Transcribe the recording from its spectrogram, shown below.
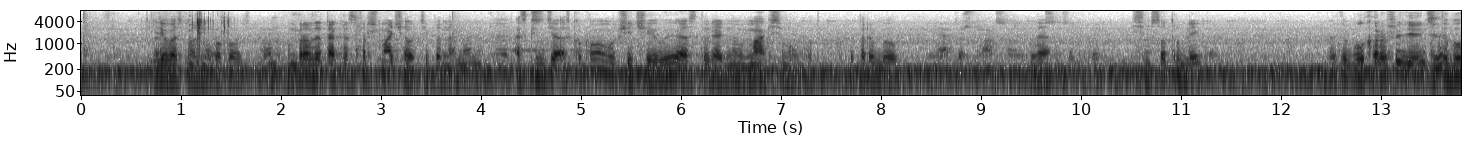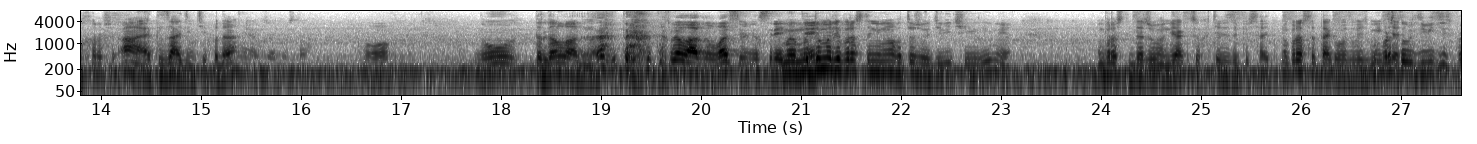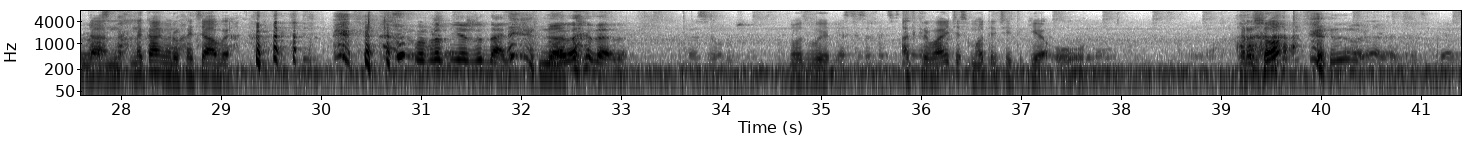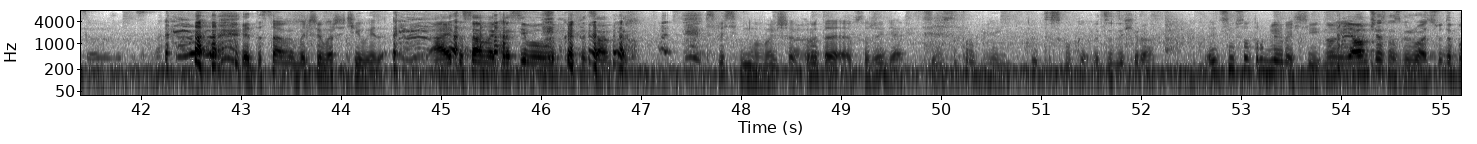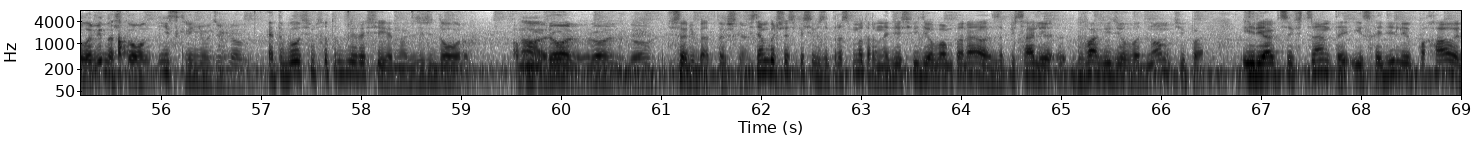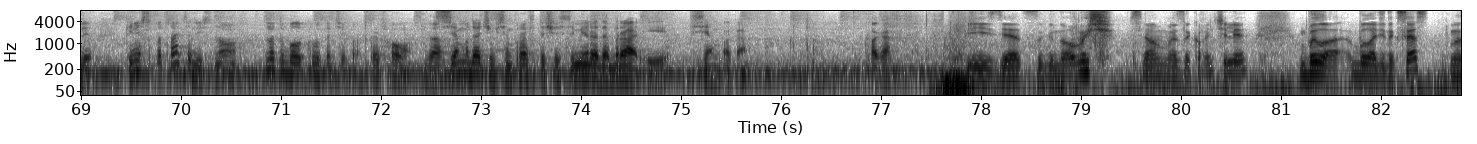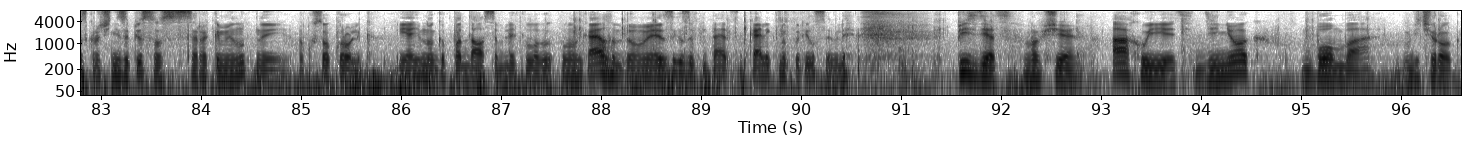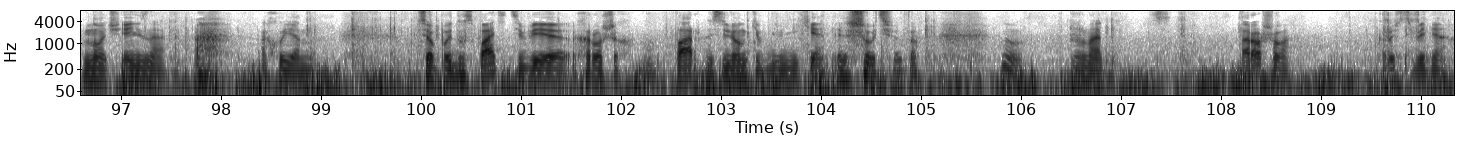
Или вас можно упаковать. Он, правда, так расфаршмачил, типа, нормально. А скажите, а сколько вам вообще чаевые оставлять? Ну, максимум, вот, который был. У меня то, что максимум был Да. 700 рублей. 700 рублей? Это был хороший день. Это был хороший... А, это за день, типа, да? Нет, за один стол. О. Ну, Тогда ладно. тогда ладно, у вас сегодня средний Мы, мы думали просто немного тоже удивить чаевыми. Мы просто даже вон реакцию хотели записать. Ну просто так вот Вы возьмите. просто удивитесь, да, пожалуйста. на, на камеру хотя бы. Вы просто не ожидали. Да. да, да. да. Спасибо большое. Вот вы открываете, смотрите и такие, о. Хорошо? Это самые большие ваши чаевые, да. А это самая красивая улыбка официанта. Спасибо вам большое. Круто обслужили. 700 рублей. Это сколько? Это дохера. Это 700 рублей России. Ну, я вам честно скажу, отсюда было видно, что он искренне удивлен. Это было 700 рублей России, ну 10 долларов. А, реально, реально, да. Все, ребят, Точно. Всем большое спасибо за просмотр. Надеюсь, видео вам понравилось. Записали два видео в одном, типа, и реакции официанта, и сходили, похавали. Конечно, потратились, но ну, это было круто, типа, кайфово. Да. Всем удачи, всем профита, счастья, мира, добра и всем пока. Пока. Пиздец, Гномыч. Все, мы закончили. Было, был один XS. У нас, короче, не записывался 40-минутный кусок ролика. Я немного поддался, блядь, Лонг Айленду. У меня язык заплетается. Калик накурился, блядь. Пиздец, вообще. Охуеть. Денек, бомба, вечерок, ночь. Я не знаю. Охуенно. Все, пойду спать. Тебе хороших пар, зеленки в дневнике или что у тебя там. Ну, в журнале. Хорошего, короче, тебе дня.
